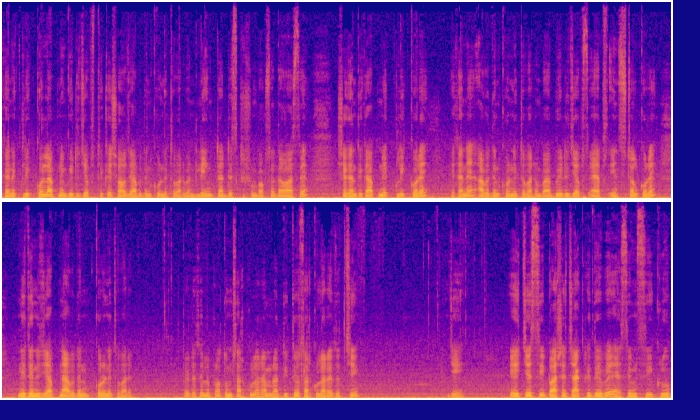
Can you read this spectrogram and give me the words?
এখানে ক্লিক করলে আপনি বিডি জবস থেকে সহজে আবেদন করে নিতে পারবেন। লিঙ্কটা ডিসক্রিপশন বক্সে দেওয়া আছে। সেখান থেকে আপনি ক্লিক করে এখানে আবেদন করে নিতে পারেন বা বিডি জবস অ্যাপস ইনস্টল করে নিজে নিজে আপনি আবেদন করে নিতে পারেন। তো এটা ছিল প্রথম সার্কুলার আমরা দ্বিতীয় সার্কুলারে যাচ্ছি। যে এইচএসসি পাশে চাকরি দেবে এসএমসি গ্রুপ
